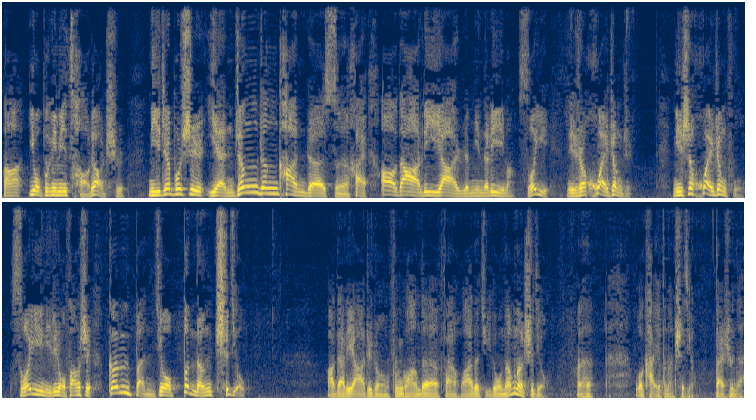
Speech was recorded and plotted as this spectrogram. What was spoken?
啊，又不给你草料吃。你这不是眼睁睁看着损害澳大利亚人民的利益吗？所以你是坏政治，你是坏政府，所以你这种方式根本就不能持久。澳大利亚这种疯狂的反华的举动能不能持久？呵呵，我看也不能持久。但是呢，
